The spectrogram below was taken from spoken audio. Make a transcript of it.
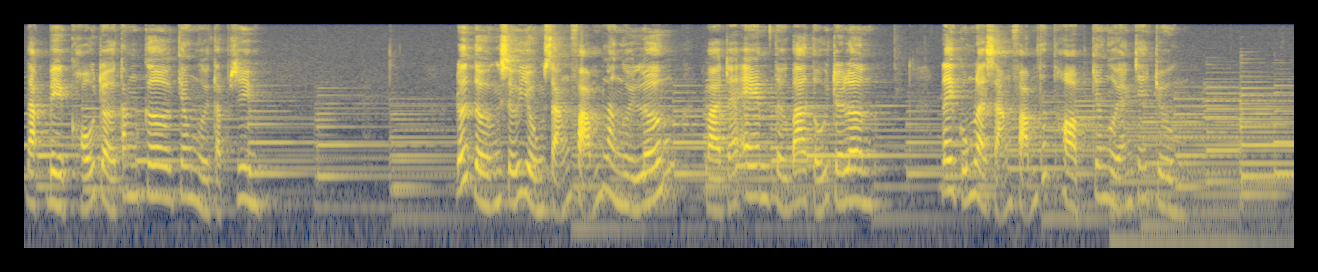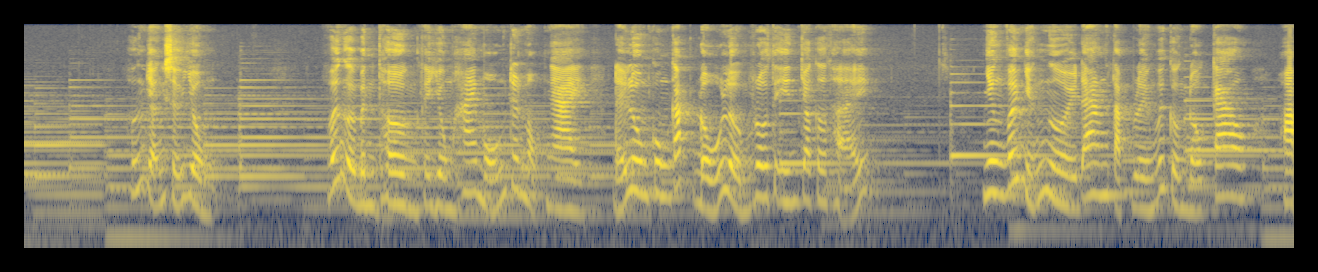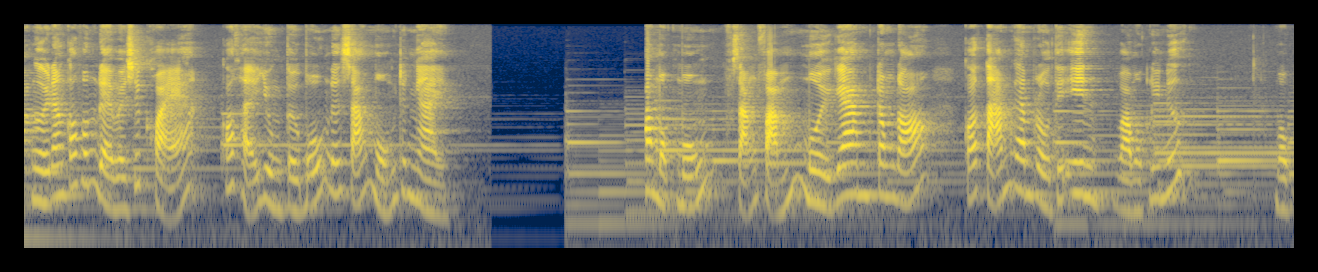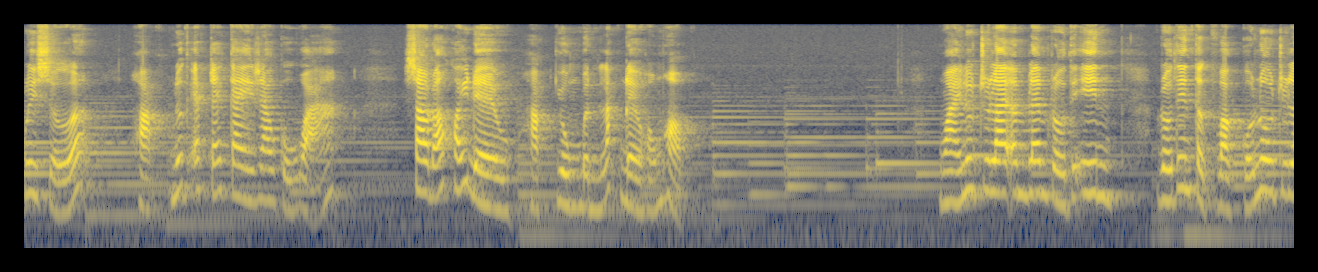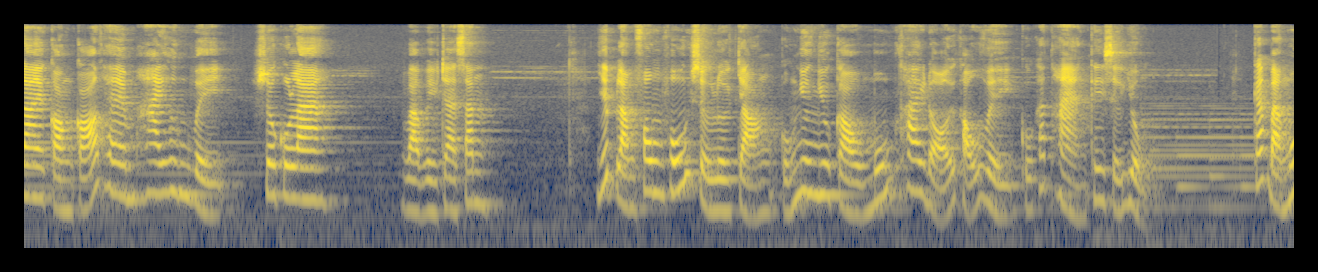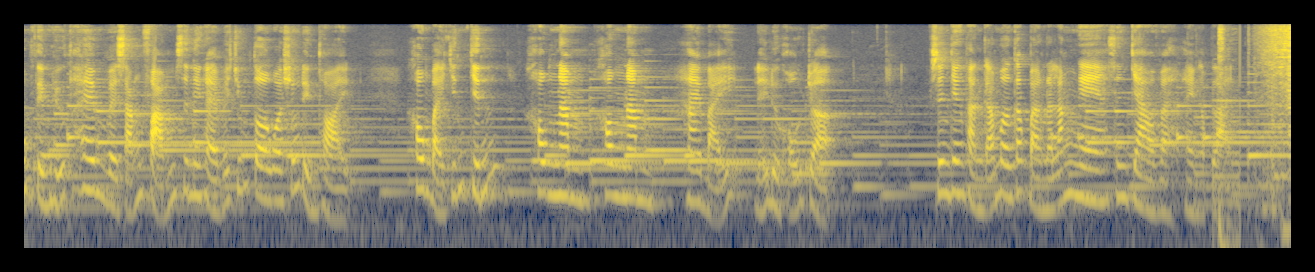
Đặc biệt hỗ trợ tăng cơ cho người tập gym. Đối tượng sử dụng sản phẩm là người lớn và trẻ em từ 3 tuổi trở lên. Đây cũng là sản phẩm thích hợp cho người ăn chay trường. Hướng dẫn sử dụng với người bình thường thì dùng 2 muỗng trên một ngày để luôn cung cấp đủ lượng protein cho cơ thể. Nhưng với những người đang tập luyện với cường độ cao hoặc người đang có vấn đề về sức khỏe, có thể dùng từ 4 đến 6 muỗng trên ngày. Trong một muỗng sản phẩm 10 g trong đó có 8 g protein và một ly nước, một ly sữa hoặc nước ép trái cây rau củ quả. Sau đó khuấy đều hoặc dùng bình lắc đều hỗn hợp. Ngoài Nutrilite Emblem Protein, protein thực vật của Nutrilite còn có thêm hai hương vị sô-cô-la và vị trà xanh giúp làm phong phú sự lựa chọn cũng như nhu cầu muốn thay đổi khẩu vị của khách hàng khi sử dụng. Các bạn muốn tìm hiểu thêm về sản phẩm xin liên hệ với chúng tôi qua số điện thoại 0799 0505 27 để được hỗ trợ. Xin chân thành cảm ơn các bạn đã lắng nghe. Xin chào và hẹn gặp lại.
